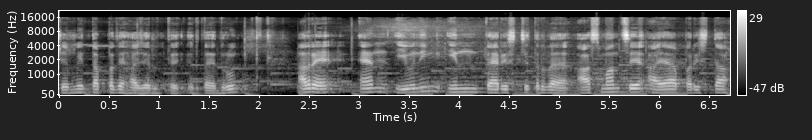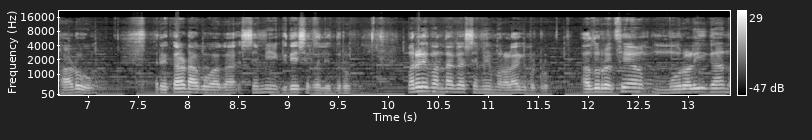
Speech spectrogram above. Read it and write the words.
ಶಮಿ ತಪ್ಪದೇ ಹಾಜರಿರ್ತ ಇರ್ತಾಯಿದ್ರು ಆದರೆ ಆ್ಯನ್ ಈವ್ನಿಂಗ್ ಇನ್ ಪ್ಯಾರಿಸ್ ಚಿತ್ರದ ಆಸ್ಮಾನ್ ಸೆ ಆಯಾ ಪರಿಷ್ಠ ಹಾಡು ರೆಕಾರ್ಡ್ ಆಗುವಾಗ ಶಮಿ ವಿದೇಶದಲ್ಲಿದ್ದರು. ಮರಳಿ ಬಂದಾಗ ಶಮಿ ಮರಳಾಗಿಬಿಟ್ರು. ಅದು ರಫಿಯ ಮುರಳಿಗಾನ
